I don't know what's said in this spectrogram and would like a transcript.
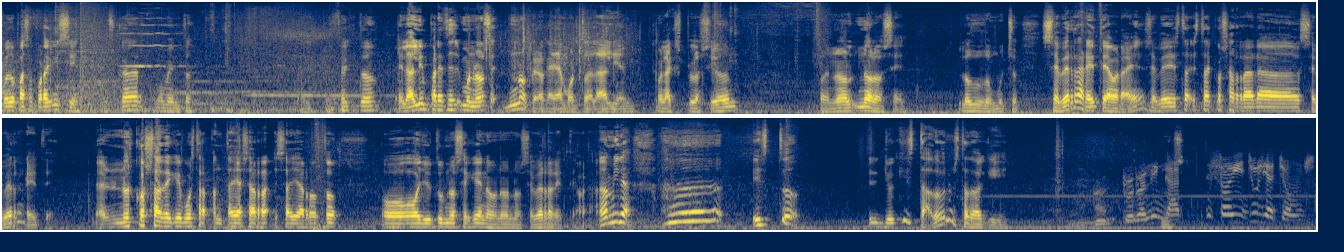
¿Puedo pasar por aquí? Sí. Buscar. Un momento. Vale, perfecto. El alien parece... Bueno, no sé. No creo que haya muerto el alien. Con la explosión. Bueno, no, lo sé. Lo dudo mucho. Se ve rarete ahora, ¿eh? Se ve esta cosa rara... Se ve rarete. No es cosa de que vuestra pantalla se, haya roto o, o, YouTube no sé qué. No, no, no. Se ve rarete ahora. Ah, mira. Ah, esto... ¿Yo aquí he estado no he estado aquí? Lingard, soy Julia Jones.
